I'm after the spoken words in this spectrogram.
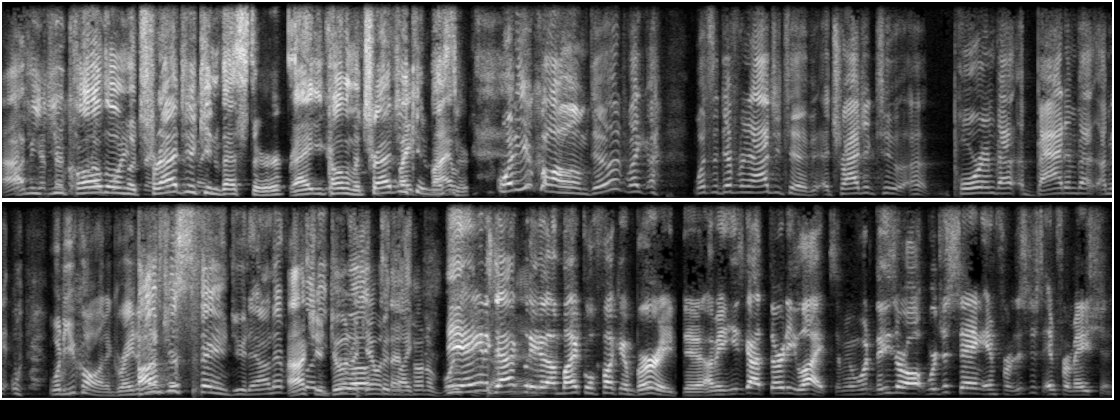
I actually mean, you that called him a tragic like- investor, right? You call him a tragic Fight investor. What do you call him, dude? Like, what's a different adjective? A tragic to uh, poor invest, a bad invest. I mean, what do you call it? A great I'm just saying, dude. Not everybody Actually, doing it again with that like tone of voice. He ain't exactly man. a Michael fucking Burry, dude. I mean, he's got 30 likes. I mean, what these are all we're just saying info. This is just information.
